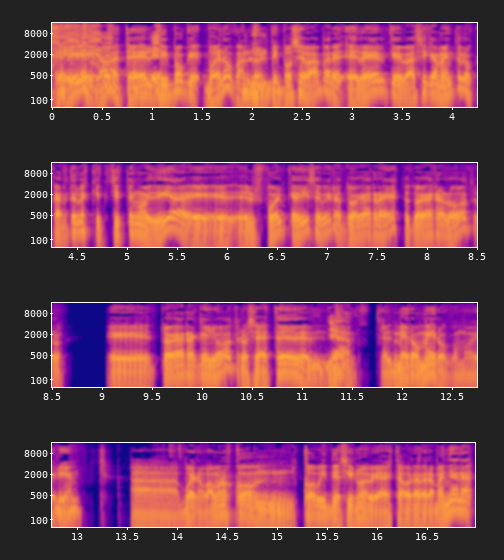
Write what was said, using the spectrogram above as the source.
Sí, no, este es el tipo que, bueno, cuando el tipo se va, él es el que básicamente los cárteles que existen hoy día, eh, él fue el que dice, mira, tú agarra esto, tú agarra lo otro, eh, tú agarra aquello otro. O sea, este es el, yeah. el, el mero mero, como dirían. Uh -huh. Uh, bueno, vámonos con COVID-19 a esta hora de la mañana.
